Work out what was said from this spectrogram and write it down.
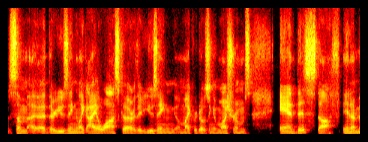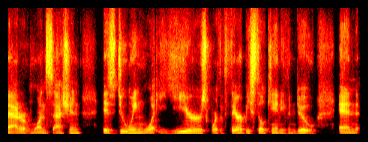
some uh, uh, they're using like ayahuasca or they're using microdosing of mushrooms, and this stuff in a matter of one session is doing what years worth of therapy still can't even do, and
